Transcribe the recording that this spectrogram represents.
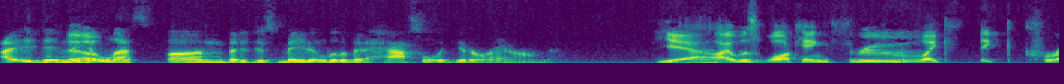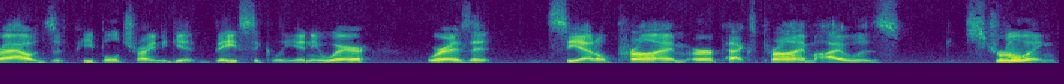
I, it didn't make it less fun, but it just made it a little bit hassle to get around. Yeah, I was walking through like thick crowds of people trying to get basically anywhere, whereas at Seattle Prime or PAX Prime, I was strolling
